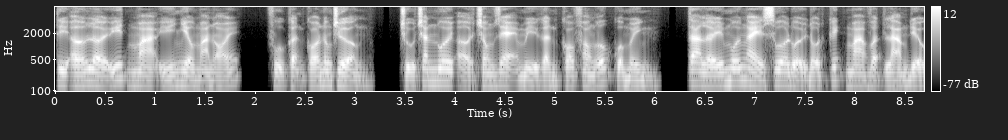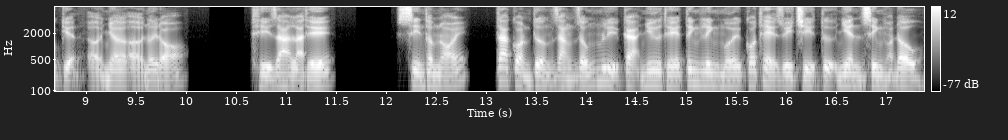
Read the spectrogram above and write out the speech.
Tì ớ lời ít mà ý nhiều mà nói, phụ cận có nông trường, chủ chăn nuôi ở trong rẹ mì gần có phong ốc của mình, ta lấy mỗi ngày xua đuổi đột kích ma vật làm điều kiện ở nhờ ở nơi đó. Thì ra là thế. Xin thâm nói, ta còn tưởng rằng giống lì cả như thế tinh linh mới có thể duy trì tự nhiên sinh hoạt đâu.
